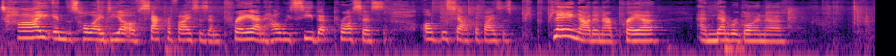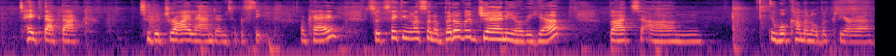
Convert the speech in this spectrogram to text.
tie in this whole idea of sacrifices and prayer and how we see that process of the sacrifices playing out in our prayer, and then we're going to take that back to the dry land and to the sea. Okay? So it's taking us on a bit of a journey over here, but um, it will come a little bit clearer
